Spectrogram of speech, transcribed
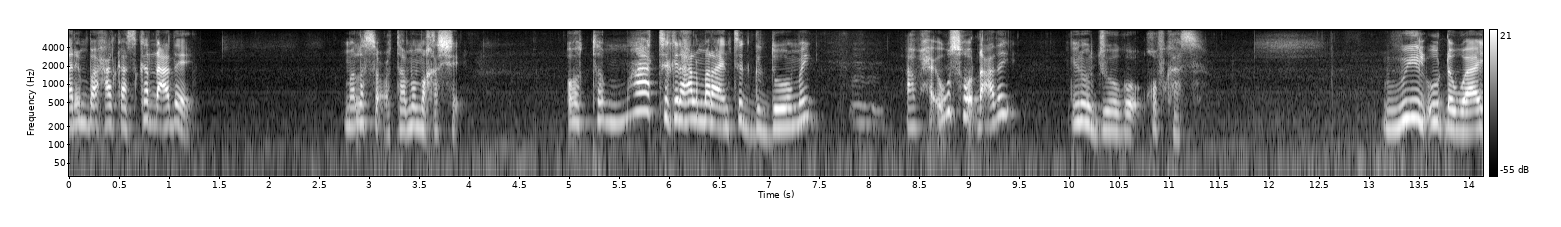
arrin baa halkaas ka dhacdee ma la socotaa ma maqashay automatically hal maraa inta gadoomay ah waxay ugu soo dhacday inuu joogo qofkaas. Wiil u dhawaay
